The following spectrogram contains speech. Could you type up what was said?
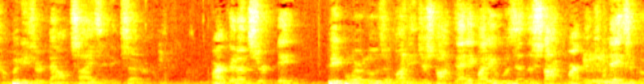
companies are downsizing, etc. Market uncertainty, people are losing money. Just talk to anybody who was in the stock market two days ago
